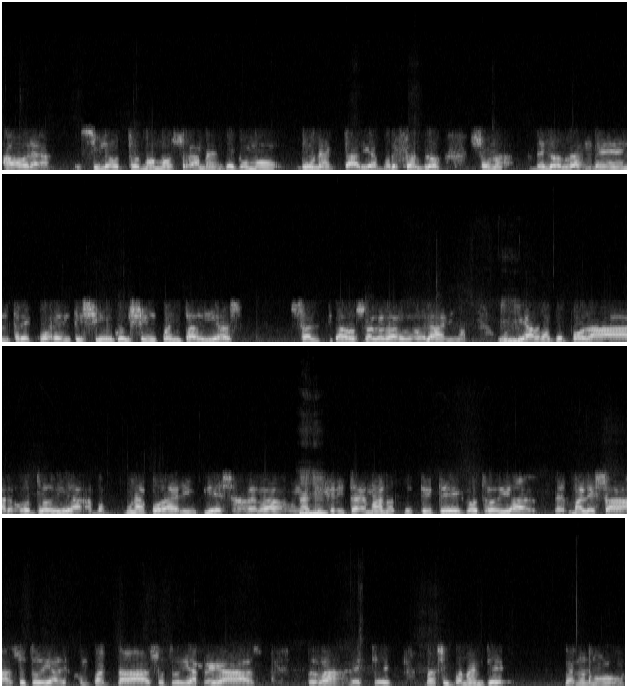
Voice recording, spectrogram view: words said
Ahora, si lo tomamos solamente como una hectárea, por ejemplo, son del orden de entre 45 y 50 días salteados a lo largo del año. Un día habrá que podar, otro día una poda de limpieza, ¿verdad? Una tijerita de mano, tic, tic, tic, otro día desmalezás, otro día descompactás, otro día regás, ¿verdad? Este, básicamente, bueno, no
